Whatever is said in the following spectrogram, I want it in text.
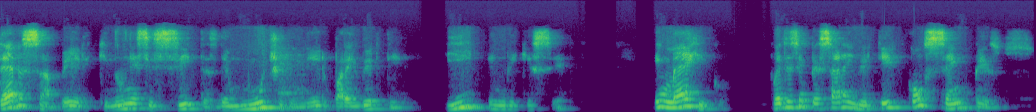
Deves saber que não necessitas de muito dinheiro para invertir e enriquecer. Em México, puedes começar a invertir com 100 pesos.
